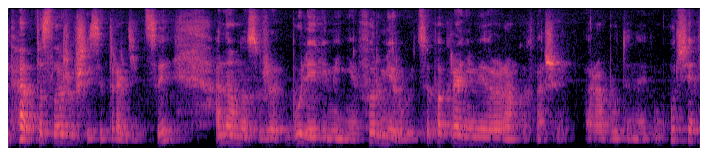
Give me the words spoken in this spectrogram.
да, по сложившейся традиции. Она у нас уже более или менее формируется, по крайней мере в рамках нашей работы на этом курсе.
